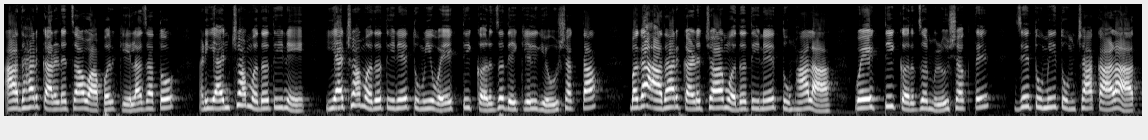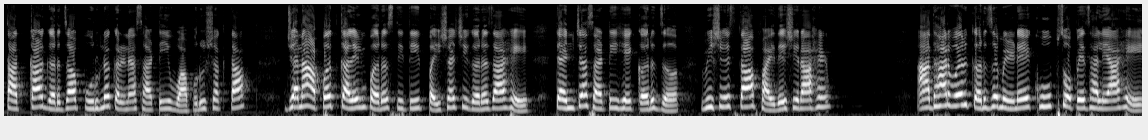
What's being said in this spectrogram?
आधार कार्डचा वापर केला जातो आणि यांच्या मदतीने याच्या मदतीने तुम्ही वैयक्तिक कर्ज देखील घेऊ शकता. बघा आधार कार्डच्या मदतीने तुम्हाला वैयक्तिक कर्ज मिळू शकते जे तुम्ही तुमच्या काळात तात्काळ गरजा पूर्ण करण्यासाठी वापरू शकता. ज्यांना आपत्कालीन परिस्थितीत पैशाची गरज आहे त्यांच्यासाठी हे कर्ज विशेषतः फायदेशीर आहे. आधारवर कर्ज मिळणे खूप सोपे झाले आहे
